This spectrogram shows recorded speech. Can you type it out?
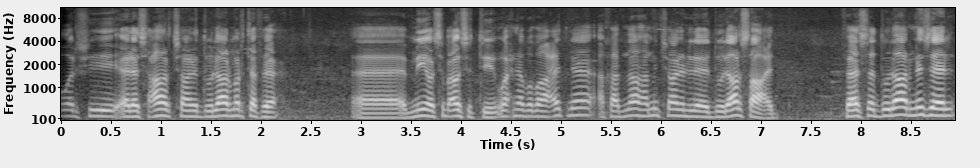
أول شيء الأسعار كان الدولار مرتفع ب 167 وإحنا بضاعتنا أخذناها من كان الدولار صاعد. فهسه الدولار نزل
